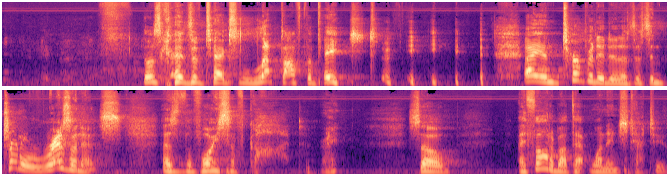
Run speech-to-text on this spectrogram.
Those kinds of texts leapt off the page to me. I interpreted it as this internal resonance as the voice of God, right? So I thought about that one inch tattoo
